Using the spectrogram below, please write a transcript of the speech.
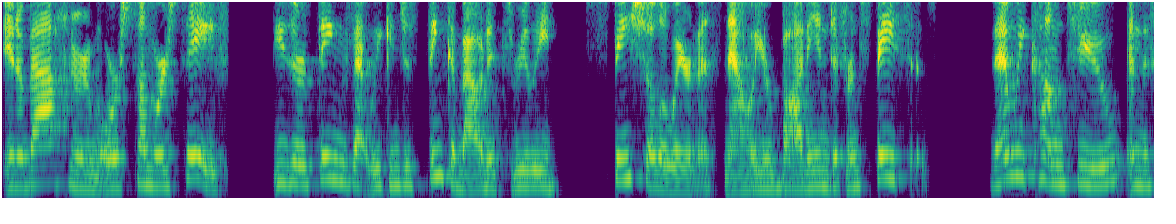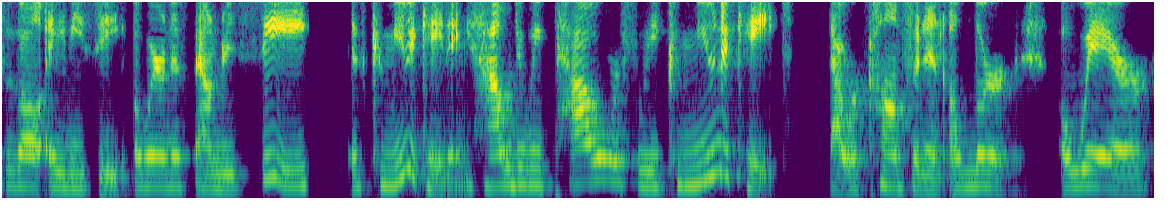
in a bathroom or somewhere safe. These are things that we can just think about. It's really spatial awareness now, your body in different spaces. Then we come to, and this is all ABC, awareness boundaries. C is communicating. How do we powerfully communicate that we're confident, alert, aware,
